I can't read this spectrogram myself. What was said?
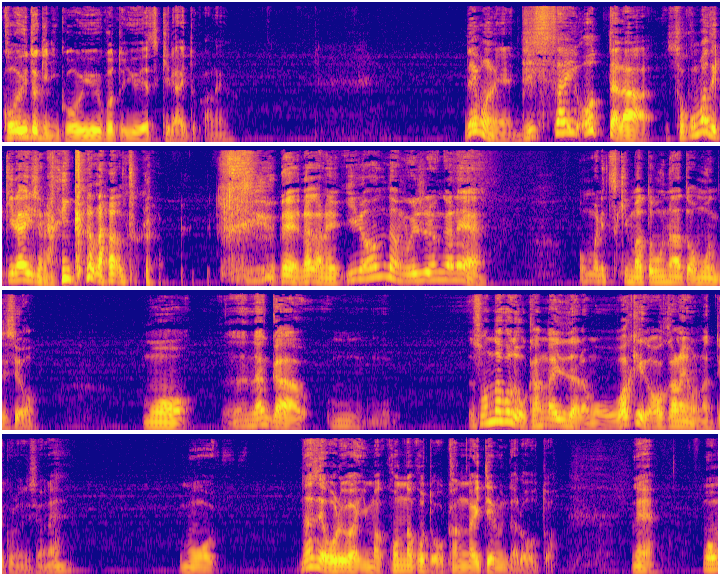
こういう時にこういうこと言うやつ嫌いとかね。でもね実際おったらそこまで嫌いじゃないかなとか。ねなんかねいろんな矛盾がねほんまにつきまとうなと思うんですよ。もうなんかそんなことを考えてたらもう訳が分からんようになってくるんですよね。もうなぜ俺は今こんなことを考えてるんだろうと。ね。もう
